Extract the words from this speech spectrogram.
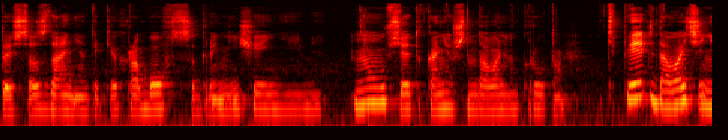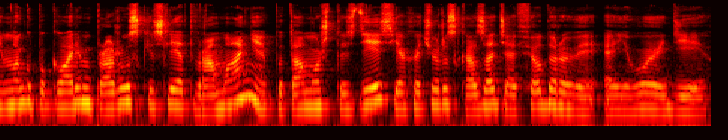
то есть создание таких рабов с ограничениями. Ну, все это, конечно, довольно круто. Теперь давайте немного поговорим про русский след в романе, потому что здесь я хочу рассказать о Федорове и о его идеях.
